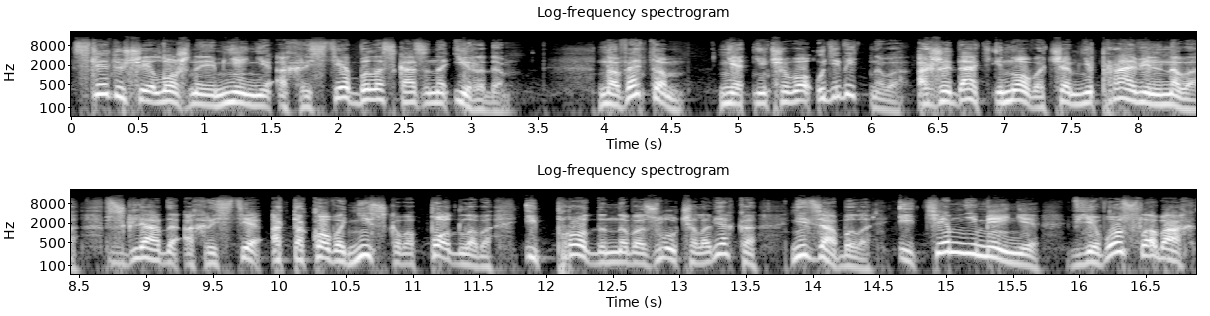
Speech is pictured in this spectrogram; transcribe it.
Следующее ложное мнение о Христе было сказано Иродом. Но в этом – нет ничего удивительного. Ожидать иного, чем неправильного взгляда о Христе от такого низкого, подлого и проданного злу человека нельзя было. И тем не менее, в его словах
